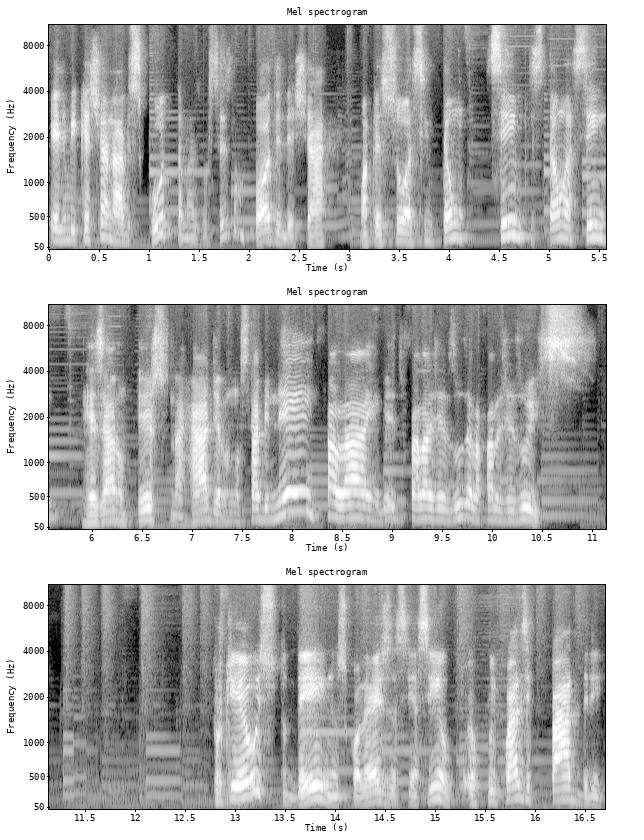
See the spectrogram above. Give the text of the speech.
ele me questionava: escuta, mas vocês não podem deixar uma pessoa assim tão simples, tão assim, rezar um terço na rádio, ela não sabe nem falar, em vez de falar Jesus, ela fala Jesus. Porque eu estudei nos colégios assim, assim, eu, eu fui quase padre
